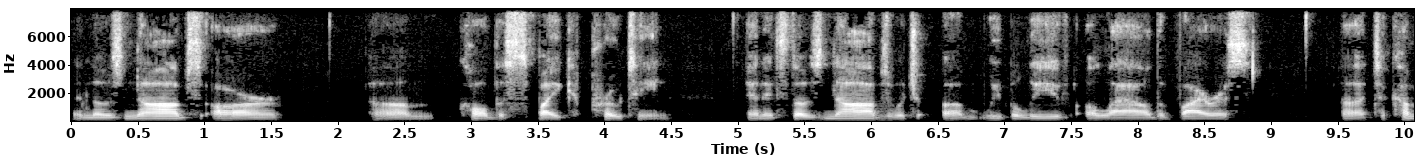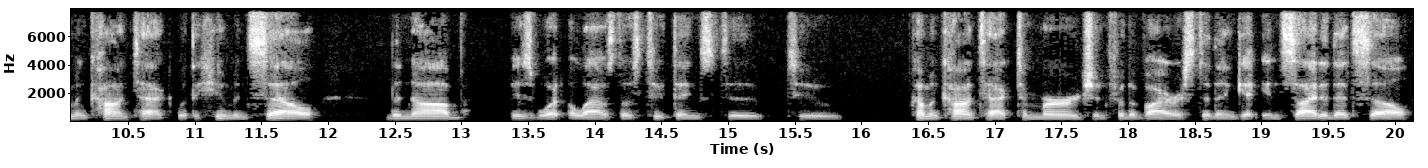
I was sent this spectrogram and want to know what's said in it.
And those knobs are um, called the spike protein. And it's those knobs which um, we believe allow the virus uh, to come in contact with a human cell. The knob is what allows those two things to to come in contact to merge and for the virus to then get inside of that cell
